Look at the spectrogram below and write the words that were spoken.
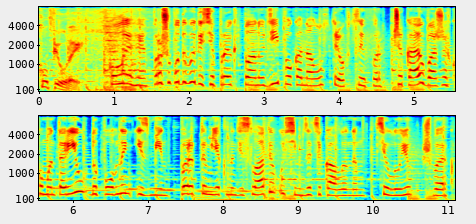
Купюри. Колеги, прошу подивитися проект плану дій по каналу з трьох цифр. Чекаю ваших коментарів, доповнень і змін перед тим як надіслати усім зацікавленим. Цілую, шверк.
